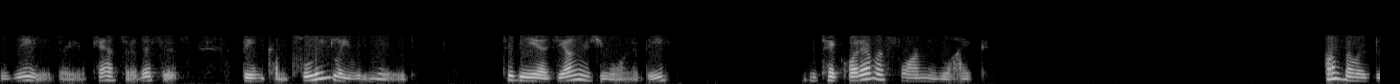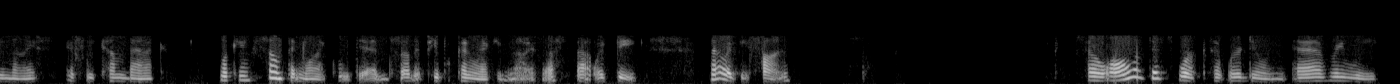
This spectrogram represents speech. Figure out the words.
disease or your cancer. This is being completely renewed to be as young as you want to be. You take whatever form you like. Although it'd be nice if we come back looking something like we did so that people can recognize us. That would be that would be fun. So all of this work that we're doing every week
